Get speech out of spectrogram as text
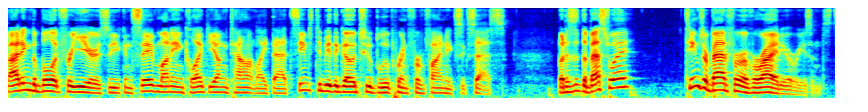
Biting the bullet for years so you can save money and collect young talent like that seems to be the go to blueprint for finding success. But is it the best way? Teams are bad for a variety of reasons.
